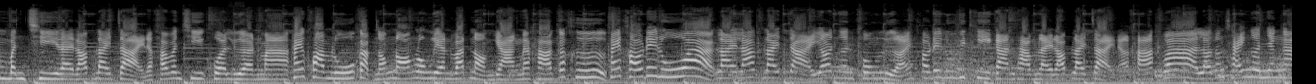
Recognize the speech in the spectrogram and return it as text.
ำบัญชีรายรับรายจ่ายนะคะ บัญชีครัวเรือนมาให้ความรู้กับน้องๆ โรงเรียนวัดหนองยางนะคะ ก็คือให้เขาได้รู้ว่ารายรับรายจ่ายยอดเงินคงเหลือให้เขาได้รู้วิธีการทำรายรับรายจ่ายนะคะ ว่าเราต้องใช้เงินยังไง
